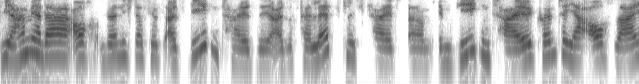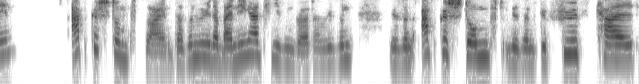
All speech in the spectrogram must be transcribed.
wir haben ja da auch, wenn ich das jetzt als Gegenteil sehe, also Verletzlichkeit ähm, im Gegenteil könnte ja auch sein, abgestumpft sein. Da sind wir wieder bei negativen Wörtern. Wir sind, wir sind abgestumpft, wir sind gefühlskalt,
